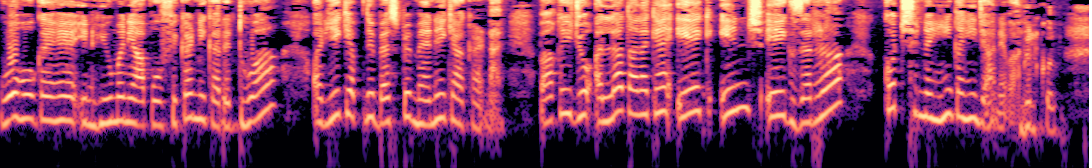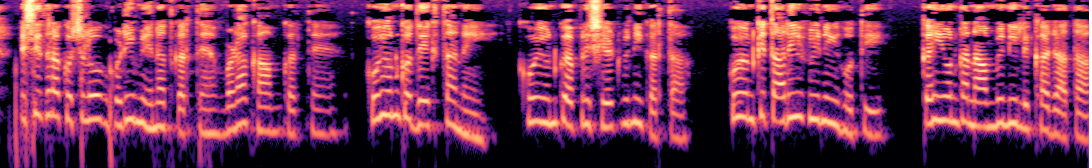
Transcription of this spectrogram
وہ ہو گئے ہیں ان ہیومن یا آپ وہ فکر نہیں کر رہے۔ دعا اور یہ کہ اپنے بیسٹ پہ میں نے کیا کرنا ہے۔ باقی جو اللہ تعالیٰ کے ایک انچ ایک ذرہ کچھ نہیں کہیں جانے والا۔ بالکل۔ اسی طرح کچھ لوگ بڑی محنت کرتے ہیں بڑا کام کرتے ہیں۔ کوئی ان کو دیکھتا نہیں کوئی ان کو اپریشیٹ بھی نہیں کرتا۔ کوئی ان کی تعریف بھی نہیں ہوتی، کہیں ان کا نام بھی نہیں لکھا جاتا،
